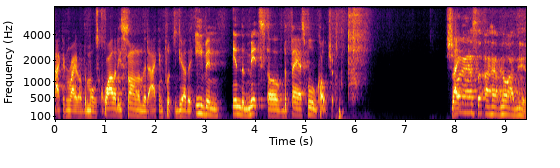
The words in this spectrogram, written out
I can write or the most quality song that I can put together, even in the midst of the fast food culture. short Like- answer, I have no idea.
